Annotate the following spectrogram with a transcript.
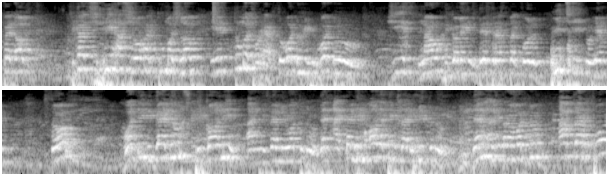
fed up because he has shown her too much love. It is too much for her. So what do we? What do? She is now becoming disrespectful, bitchy to him. So what did the guy do? He called me and he tell me what to do. Then I tell him all the things that he need to do. Then later on what do? After four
